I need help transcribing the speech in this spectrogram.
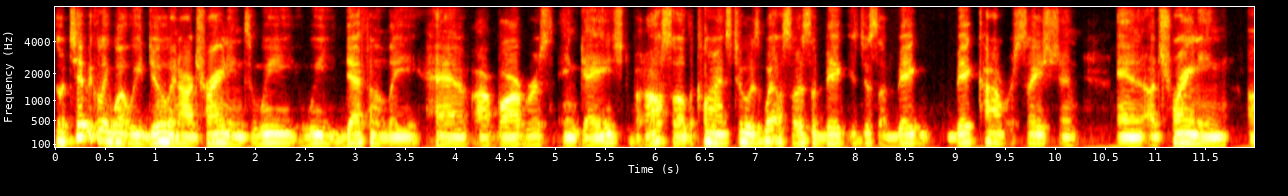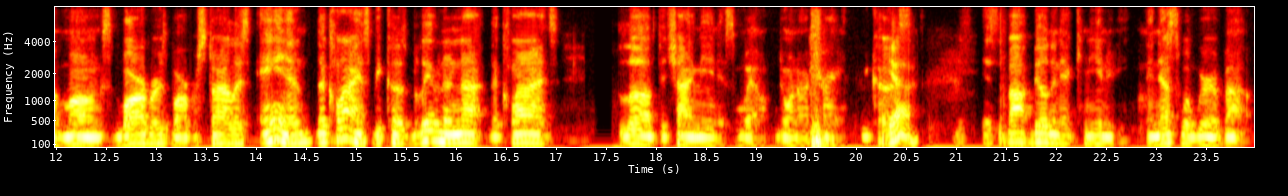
So typically, what we do in our trainings, we we definitely have our barbers engaged, but also the clients too as well. So it's a big, it's just a big, big conversation and a training amongst barbers, barber stylists, and the clients. Because believe it or not, the clients love to chime in as well during our training because Yeah. it's about building that community, and that's what we're about.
